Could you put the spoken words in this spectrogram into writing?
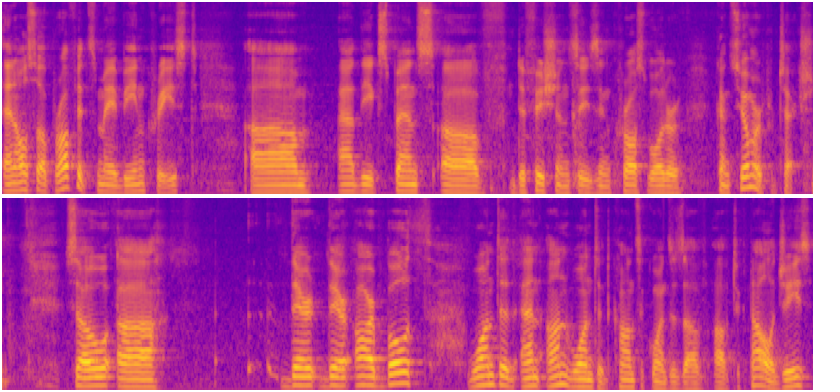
and also profits may be increased um, at the expense of deficiencies in cross-border consumer protection. So uh, there, there are both wanted and unwanted consequences of, of technologies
